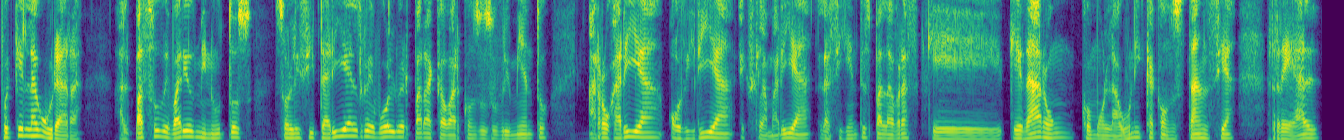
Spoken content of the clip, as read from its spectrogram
fue que Lagurara, al paso de varios minutos, solicitaría el revólver para acabar con su sufrimiento, arrojaría o diría, exclamaría las siguientes palabras que quedaron como la única constancia real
